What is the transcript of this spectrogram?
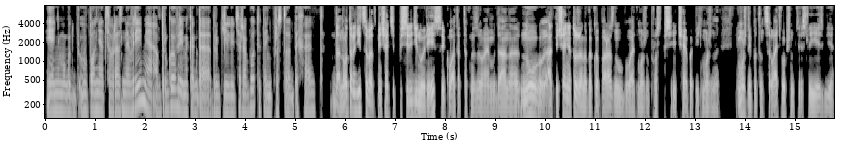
и они могут выполняться в разное время, а в другое время, когда другие люди работают, они просто отдыхают. Да, но вот традиция отмечать посередину рейса, экватор так называемый, да, она, ну, отмечание тоже, оно какое по-разному бывает. Можно просто посидеть, чай попить, можно и можно и потанцевать, в общем-то, если есть где.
